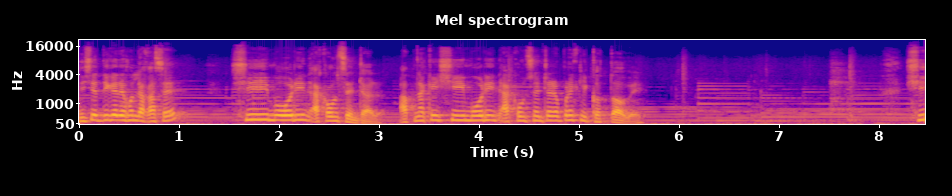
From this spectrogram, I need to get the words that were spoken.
নিচের দিকে দেখুন লেখা আছে see more in account centre আপনাকে সি মোরিন অ্যাকাউন্ট সেন্টারের উপরে ক্লিক করতে হবে। সি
